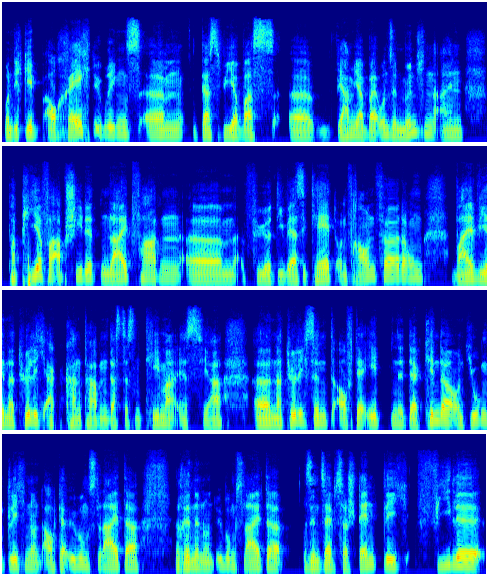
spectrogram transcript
Und ich gebe auch recht übrigens, ähm, dass wir was, äh, wir haben ja bei uns in München ein Papier verabschiedet, einen Leitfaden ähm, für Diversität und Frauenförderung, weil wir natürlich erkannt haben, dass das ein Thema ist, ja. Äh, natürlich auf der Ebene der Kinder und Jugendlichen und auch der Übungsleiterinnen und Übungsleiter sind selbstverständlich viele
